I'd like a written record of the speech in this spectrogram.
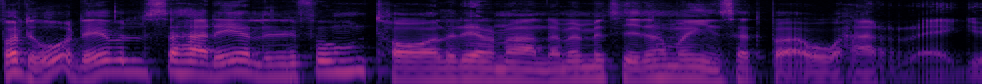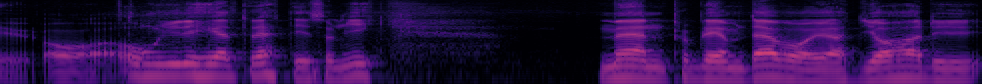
vadå, det är väl så här det är, eller det får hon ta eller det ena med det andra. Men med tiden har man insett bara, åh herregud. Och, och hon gjorde helt rätt i som gick. Men problemet där var ju att jag hade ju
